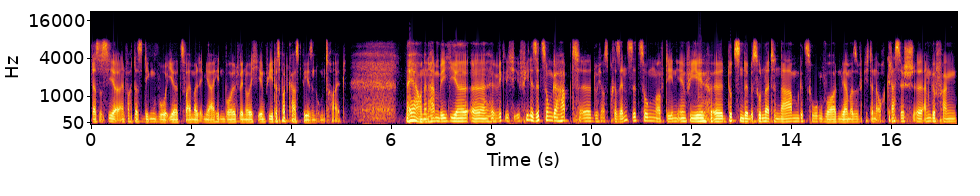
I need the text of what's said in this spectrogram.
das ist hier einfach das Ding, wo ihr zweimal im Jahr hin wollt, wenn euch irgendwie irgendwie das Podcastwesen umtreibt. Naja, und dann haben wir hier äh, wirklich viele Sitzungen gehabt, äh, durchaus Präsenzsitzungen, auf denen irgendwie äh, Dutzende bis Hunderte Namen gezogen worden. Wir haben also wirklich dann auch klassisch äh, angefangen,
